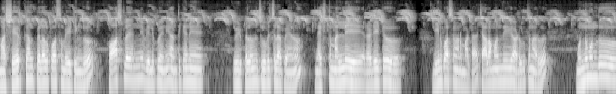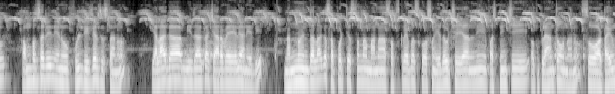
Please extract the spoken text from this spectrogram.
మా షేర్ ఖాన్ పిల్లల కోసం వెయిటింగ్ ఫాస్ట్లో అన్నీ వెళ్ళిపోయినాయి. అందుకని వీడి పిల్లల్ని చూపించలేకపోయాను. నెక్స్ట్ మళ్ళీ రెడీ టు దీనికోసం అనమాట చాలామంది అడుగుతున్నారు ముందు ముందు కంపల్సరీ నేను ఫుల్ డీటెయిల్స్ ఇస్తాను. ఎలాగా మీ దాకా చేరవేయాలి అనేది నన్ను ఇంతలాగా సపోర్ట్ చేస్తున్న మన సబ్స్క్రైబర్స్ కోసం ఏదో ఒకటి చేయాలని ఫస్ట్ నుంచి ఒక ప్లాన్తో ఉన్నాను. సో ఆ టైం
